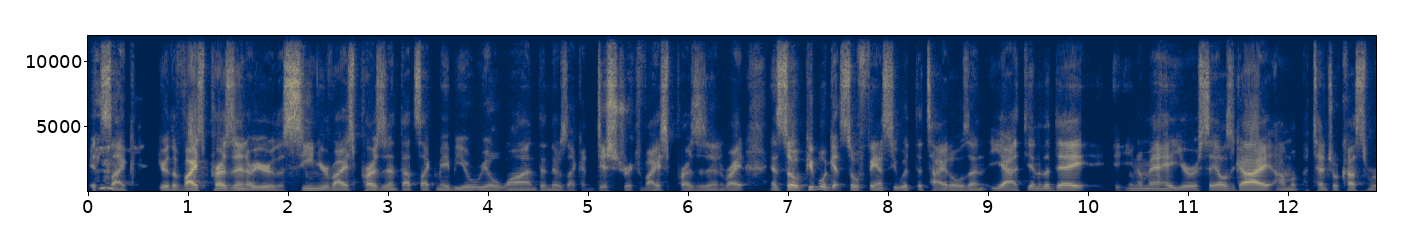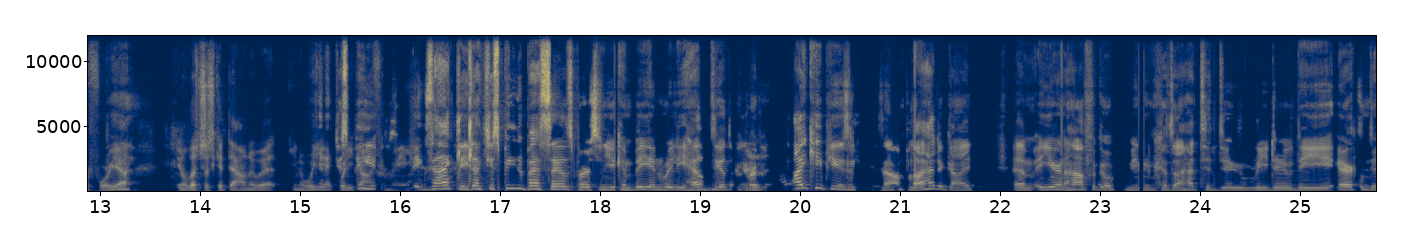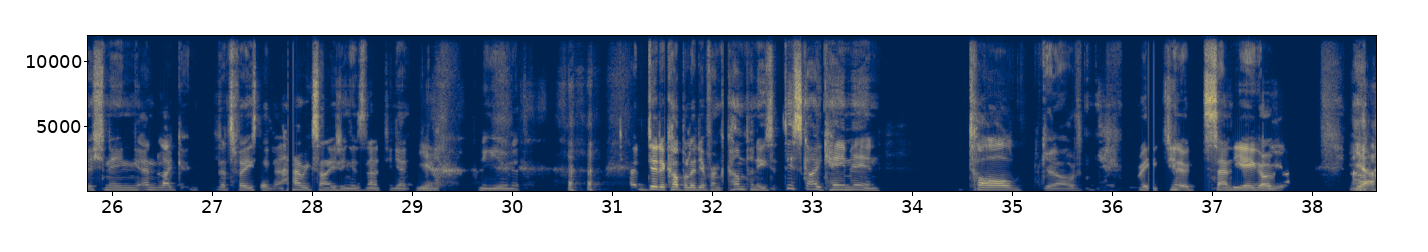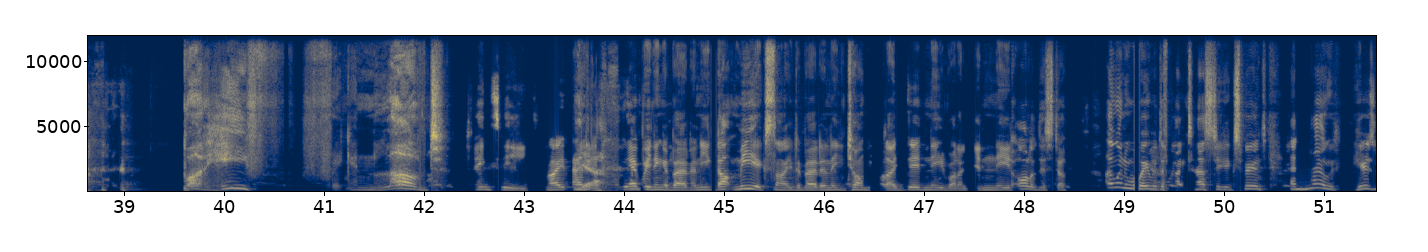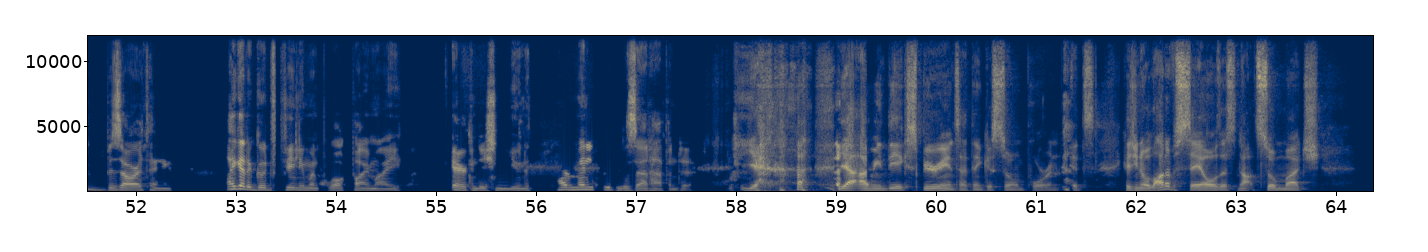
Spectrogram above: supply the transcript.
It's like, you're the vice president or you're the senior vice president, that's, like, maybe a real one, then there's, like, a district vice president, right? And so people get so fancy with the titles, and, yeah, at the end of the day, you know, "Man, hey, you're a sales guy, I'm a potential customer for you. You know, let's just get down to it. You know, what do Yeah, you what do you got be for me?" exactly, like, just be the best salesperson you can be and really help the other person. I keep using example, I had a guy, um, a year and a half ago come in 'cause I had to do redo the air conditioning, and, like, let's face it, how exciting is that to get Yeah. I did a couple of different companies. This guy came in, tall, you know, great, you know, San Diego Ye guy, uh yeah. but he freaking loved AC, right? And Yeah. everything about it, and he got me excited about it, and he told me what I did need, what I didn't need, all of this stuff. I went away with Yeah. a fantastic experience, and now here's a bizarre thing. I get a good feeling when I walk by my air conditioning unit. How many people does that happen to? Yeah. Yeah, I mean, the experience, I think, is so important. It's because, you know, a lot of sales, it's not so much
